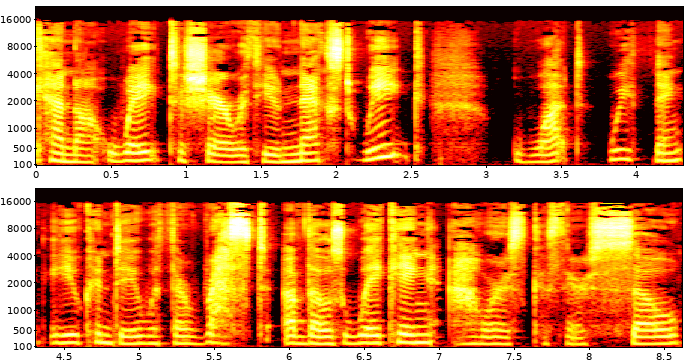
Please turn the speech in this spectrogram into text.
Cannot wait to share with you next week what we think you can do with the rest of those waking hours because they're so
